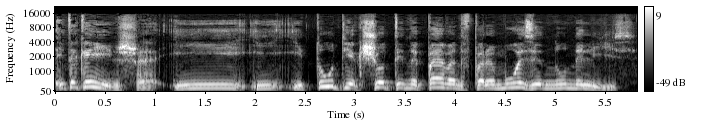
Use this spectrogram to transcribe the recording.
І таке інше. І, і, і тут, якщо ти не певен в перемозі, ну не лізь.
